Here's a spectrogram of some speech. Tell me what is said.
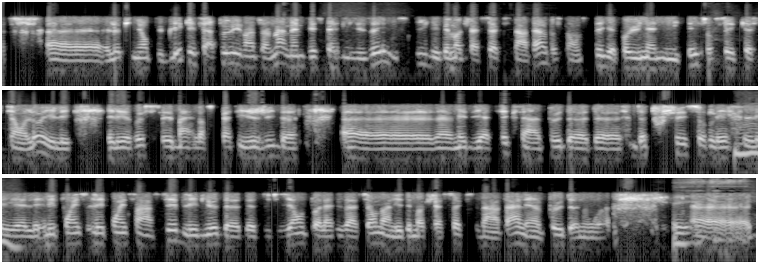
euh, l'opinion publique et ça peut éventuellement même déstabiliser aussi les démocraties occidentales parce qu'on sait qu'il n'y a pas unanimité sur ces questions-là et les, et les Russes, ben, leur stratégie de euh, médiatique, c'est un peu de, de, de toucher sur les, mmh. les, les, points les points sensibles, les lieux de, de vision de polarisation dans les démocraties occidentales et un peu de nos... Euh,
